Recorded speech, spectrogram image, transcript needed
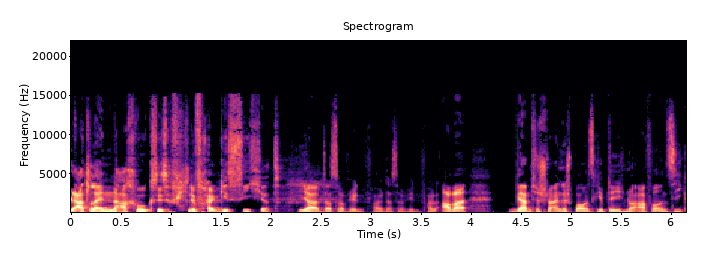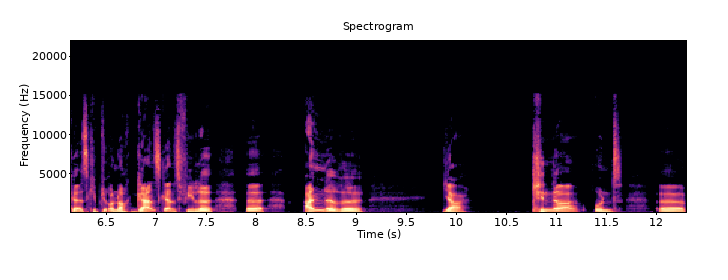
Bloodline-Nachwuchs ist auf jeden Fall gesichert. Ja, das auf jeden Fall, das auf jeden Fall. Aber wir haben es ja schon angesprochen, es gibt ja nicht nur Afa und Sika, es gibt ja auch noch ganz, ganz viele äh, andere, ja, Kinder und äh,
